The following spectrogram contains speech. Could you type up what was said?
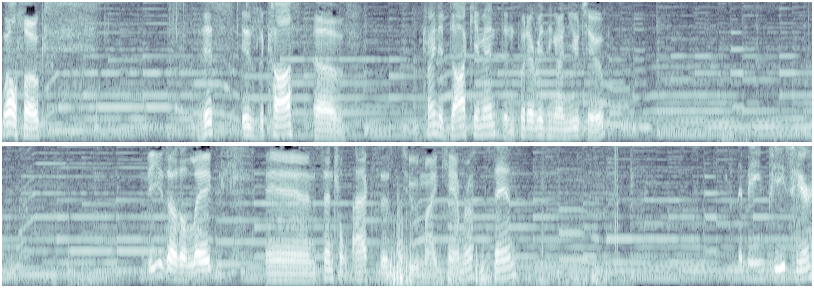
Well, folks, this is the cost of trying to document and put everything on YouTube. These are the legs and central axis to my camera stand. The main piece here.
